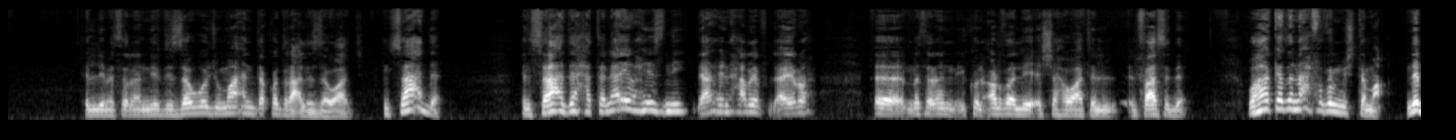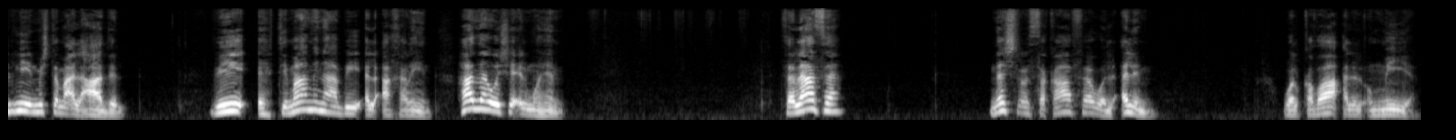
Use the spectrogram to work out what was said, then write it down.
اللي مثلا يريد يتزوج وما عنده قدرة على الزواج نساعده. نساعده حتى لا يروح يزني لا يروح ينحرف لا يروح آه، مثلا يكون عرضة للشهوات الفاسدة. وهكذا نحفظ المجتمع نبني المجتمع العادل باهتمامنا بالآخرين. هذا هو الشيء المهم. ثلاثة نشر الثقافة والعلم والقضاء على الأمية.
